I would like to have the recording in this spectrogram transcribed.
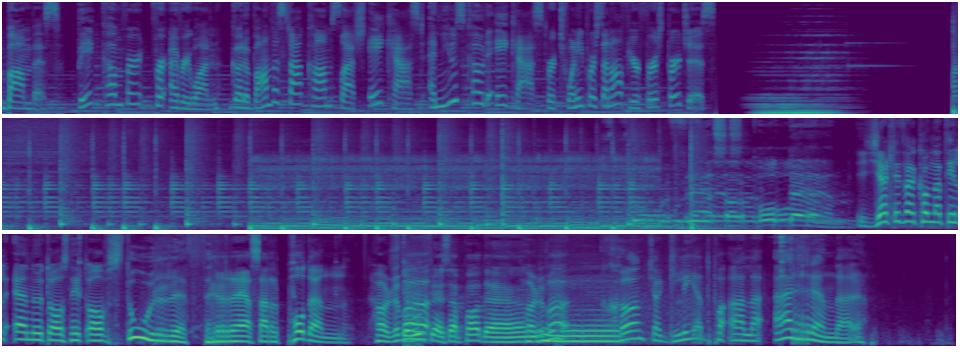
Bombas. Big comfort for everyone. Go to bombas.com slash ACAST and use code ACAST for 20% off your first purchase. Hjärtligt välkomna till ännu ett avsnitt av Storfräsarpodden. Hörde du vad, Storfräsarpodden. hörde du vad skönt jag gled på alla ärren där?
